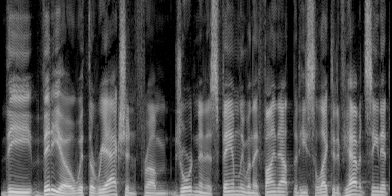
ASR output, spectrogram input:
the video with the reaction from Jordan and his family when they find out that he's selected. If you haven't seen it,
